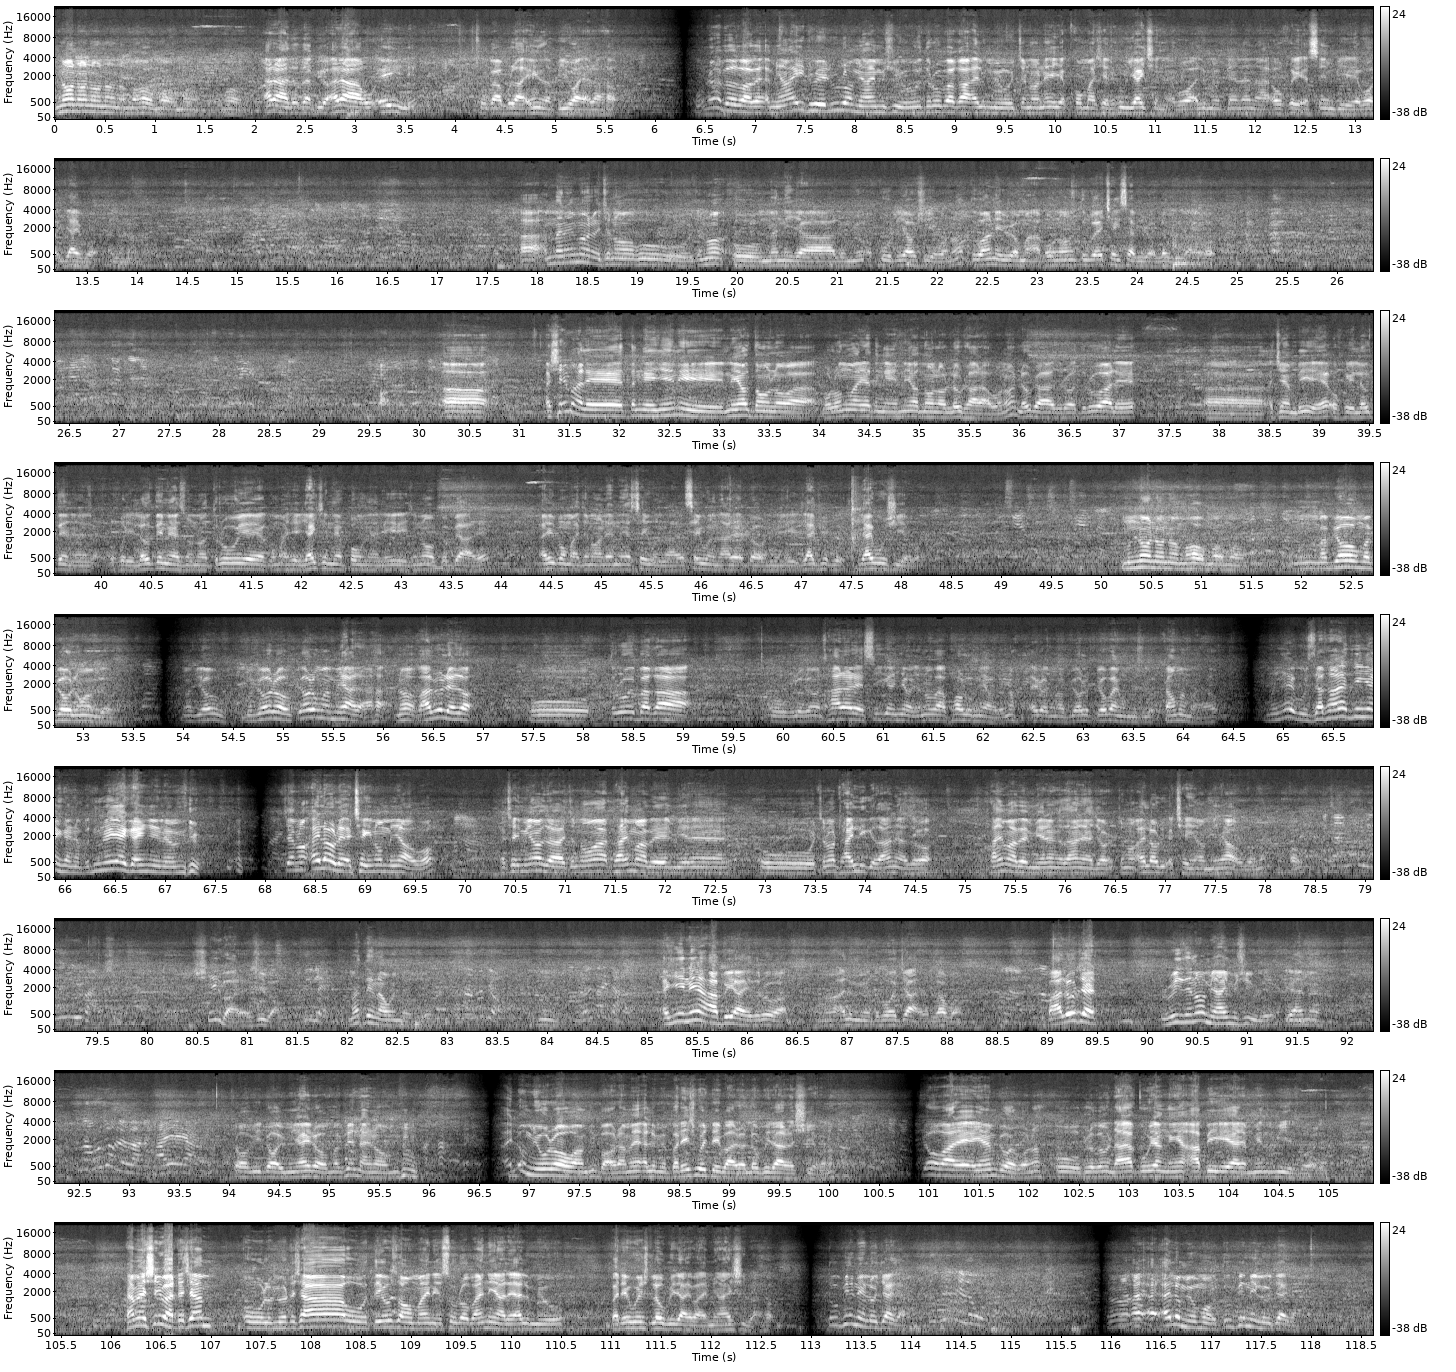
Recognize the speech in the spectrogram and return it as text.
no no no no no မဟုတ်မဟုတ်မဟုတ်မဟုတ်အဲ့ဒါသက်သက်ပြီးတော့အဲ့ဒါဟိုအိမ်ကြီးလေချိုကာပလာအိမ်ဆိုပြီးသွားရတာဟုတ်ခုနကပြောသွားပဲအများကြီးထွေထူးတော့အများကြီးမရှိဘူးသူတို့ဘက်ကအဲ့လိုမျိုးကျွန်တော်နဲ့ commercial တစ်ခုရိုက်ချင်တယ်ပေါ့အဲ့လိုမျိုးပြန်လန်းတာ okay အဆင်ပြေတယ်ပေါ့ရိုက်ပေါ့အဲ့လိုမျိုး အာအမှန်တမ်းပြောရင်ကျွန်တော်ဟိုကျွန်တော်ဟိုမန်နေဂျာလိုမျိုးအကိုတယောက်ရှိရပေါ့နော်သူကနေပြီးတော့မှအကုန်လုံးသူပဲချိတ်ဆက်ပြီးတော့လုပ်ပြတာပေါ့ အာအရှိမလည်းတငယ်ချင်းတွေနှစ်ယောက်တောင်းလောက်ကဘောလုံးသမားရဲ့တငယ်နှစ်ယောက်တောင်းလောက်လှုပ်ထားတာပေါ့နော်လှုပ်ထားဆိုတော့သူတို့ကလည်းအာအကြံပေးတယ်โอเคလှုပ်တင်တယ်โอเคလှုပ်တင်တယ်ဆိုတော့သူတို့ရဲ့ကိုမရိုက်ချင်တဲ့ပုံစံလေးတွေကျွန်တော်ပြောပြတယ် အဲ့ဒီပုံမှာကျွန်တော်လည်းနည်းစိတ်ဝင်စားတယ်စိတ်ဝင်စားတဲ့အတွက်နည်းလေးရိုက်ဖြစ်ဖို့ရိုက်ဖို့ရှိရပေါ့ no no no မဟုတ်မဟုတ်မဟုတ်မပြောဘူးမပြောလုံးဝမပြောမပြောဘူးမပြောတော့ဘူးပြောတော့မှမရတာနော်ဘာဖြစ်လဲဆိုတော့ဟိုသူတို့ဘက်ကဟိုဘယ်လိုပြောမလဲထားရတဲ့စီကန်းကြောင့်ကျွန်တော်ကဖောက်လို့မရဘူးနော်အဲ့တော့ကျွန်တော်ပြောလို့ပြောပိုင်မှမရှိလို့တောင်းမှမှာတော့မရိုက်ဘူးဇကားချင်းရိုက်ခိုင်းတယ်ဘယ်သူနဲ့ရိုက်ခိုင်းနေလဲမသိဘူးကျွန်တော်အဲ့လောက်လည်းအချိန်တော့မရဘူးဗောအချိန်မရဆိုတာကျွန်တော်ကထိုင်းမှာပဲအမြဲတမ်း ဟိုကျွန်တော်ထိုင်းလိကစားနေတာဆိုတော့ထိုင်းမှာပဲအမြဲတမ်းကစားနေတာကြောင့်ကျွန်တော်အဲ့လောက်ဒီအချိန်ကမရဘူးဗောနော်ဟုတ်အကျဉ်းဆုံးလေးကြီးပါရှိရှိပါတယ်ရှိပါတယ်ပြီလေမတင်တာဝင်နေပြီဘာမှမကြောက်ဟင်းဘာလို့တိုက်တာလဲအရင်နဲ့အားပေးရတယ်သူတို့ကနော်အဲ့လိုမျိုးသဘောကျတယ်တော့ပါဘာလို့ကြ reason တော့အများကြီးမရှိဘူးလေတရားမဲ့ကျွန်တော်ကြောက်နေတာတခါရဲရတယ်တော်ပြီတော်ပြီမရိုက်တော့မဖြစ်နိုင်တော့ဘူးအဲ့လိုမျိုးတော့ဟာမဖြစ်ပါဘူးဒါပေမဲ့အဲ့လိုမျိုး British Switch တွေပါတော့လုပ်ပေးတာတော့ရှိရပါတော့ ပြောပါတယ်အရင်ပြောတယ်ပေါ့နော်ဟိုဘယ်လိုပြောမလဲဒါကကိုရငရင်အားပေးခဲ့ရတဲ့မင်းသမီးတွေဆိုတော့လေဒါပေမဲ့ရှိပါတခြားဟိုလိုမျိုးတခြားဟိုတရုပ်ဆောင်ပိုင်းတွေဆိုတော့ပိုင်းတွေကလည်းအဲ့လိုမျိုး British Switch လုပ်ပေးတာတွေပါအများကြီးရှိပါဟုတ်သူဖြစ်နေလို့ကြိုက်တာသူဖြစ်နေလို့အဲ့အဲ့အဲ့လိုမျိုးမဟုတ်သူဖြစ်နေလို့ကြိုက်တာ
